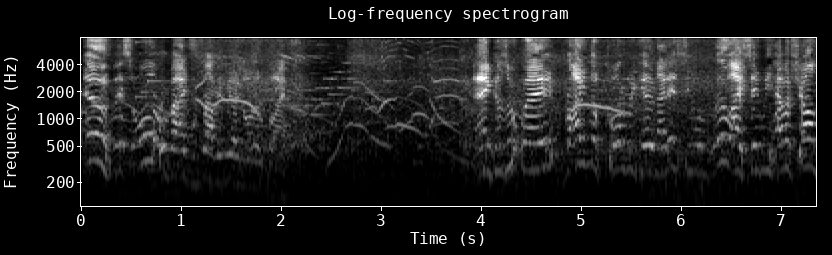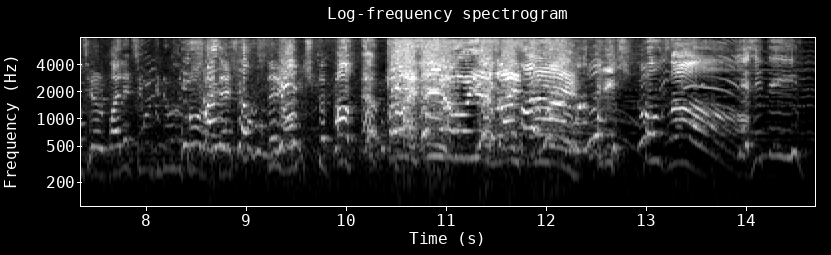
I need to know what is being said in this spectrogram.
No, this awful magic stuff is going on, old boy. Anchors away, right in the corner we go. Now let's see what. Oh, I say we have a chance here, old boy. Let's see what we can do with the He's corner. I say. himself off Steady the on. The pass. Oh, I say. Oh, yes, Yes, I I say. want to finish. Yes, indeed.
